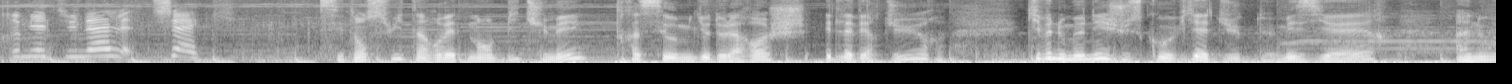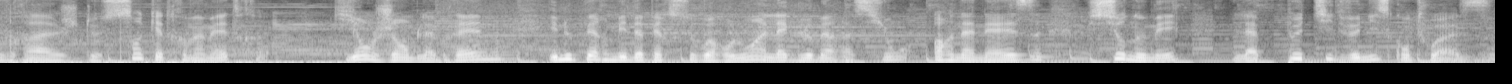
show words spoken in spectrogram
Premier tunnel, check C'est ensuite un revêtement bitumé, tracé au milieu de la roche et de la verdure, qui va nous mener jusqu'au viaduc de Mézières, un ouvrage de 180 mètres qui enjambe la Brême et nous permet d'apercevoir au loin l'agglomération ornanaise, surnommée la Petite Venise comtoise.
